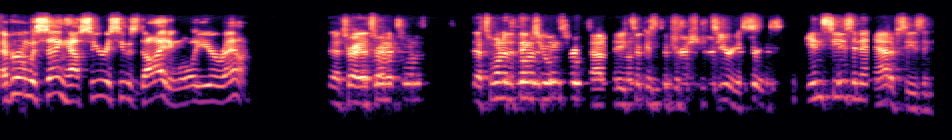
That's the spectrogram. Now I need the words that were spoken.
Everyone was saying how serious he was dieting all year round. That's right. That's one. Of, that's one of the things you always heard about. That he took his nutrition serious, in season and out of season.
